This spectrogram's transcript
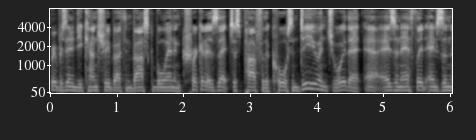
represented your country both in basketball and in cricket, is that just par for the course? And do you enjoy that uh, as an athlete, as an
